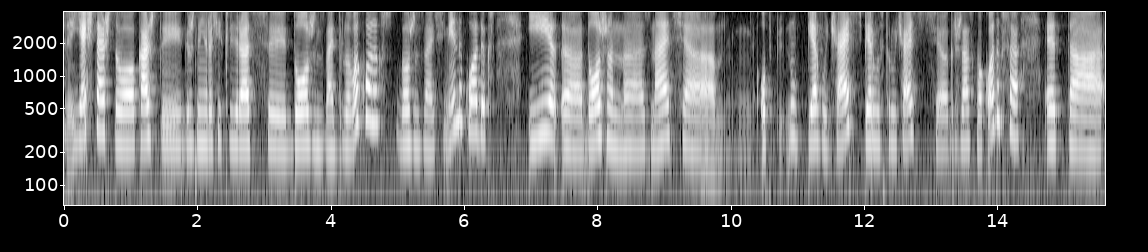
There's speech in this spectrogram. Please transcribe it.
я считаю, что каждый гражданин Российской Федерации должен знать трудовой кодекс, должен знать семейный кодекс и э, должен э, знать э, об, ну, первую часть, первую и вторую часть э, Гражданского кодекса. Это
